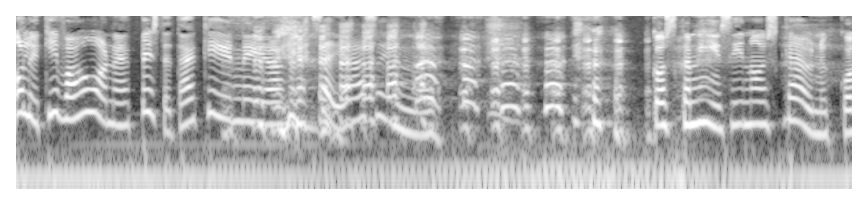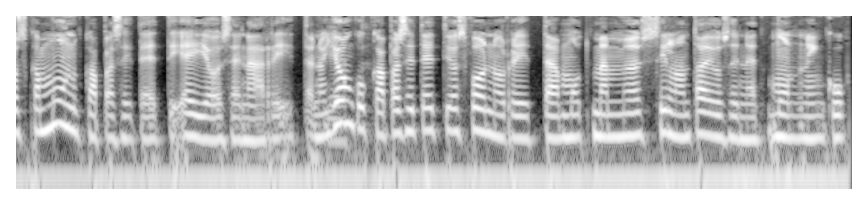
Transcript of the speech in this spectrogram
oli kiva huone, pistetään kiinni ja se jää sinne. koska niin, siinä olisi käynyt, koska mun kapasiteetti ei olisi enää riittänyt. Jep. Jonkun kapasiteetti olisi voinut riittää, mutta mä myös silloin tajusin, että mun niinku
